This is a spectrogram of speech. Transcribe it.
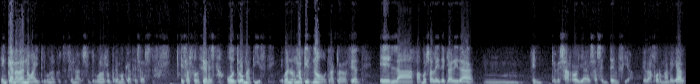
en Canadá no hay Tribunal Constitucional, es el Tribunal Supremo que hace esas, esas funciones. Otro matiz, bueno, un matiz no, otra aclaración. la famosa ley de claridad, mm, que desarrolla esa sentencia, que da forma legal,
